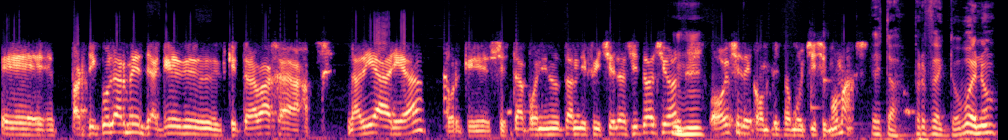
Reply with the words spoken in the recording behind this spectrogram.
eh, particularmente aquel que trabaja la diaria, porque se está poniendo tan difícil la situación, hoy se le complica muchísimo más. Está, perfecto. Bueno,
